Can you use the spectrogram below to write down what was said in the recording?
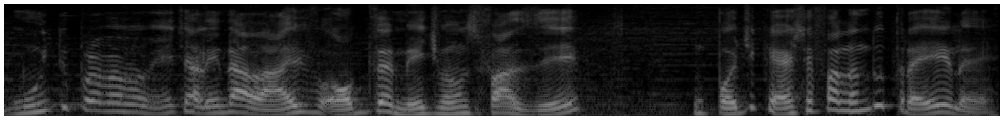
muito provavelmente, além da live, obviamente, vamos fazer um podcast falando do trailer,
